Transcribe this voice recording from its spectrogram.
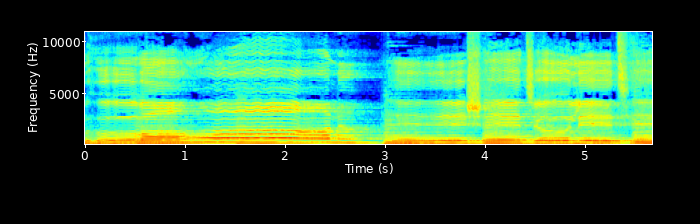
ভুবন ভেসে চলেছে।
